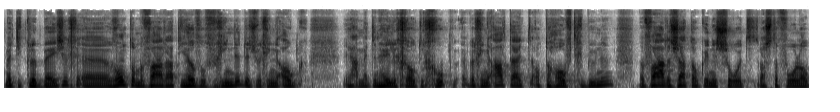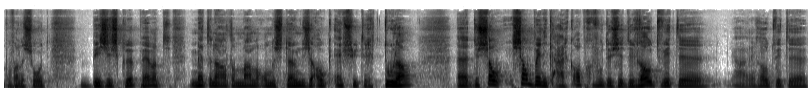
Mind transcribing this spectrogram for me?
met die club bezig. Uh, rondom mijn vader had hij heel veel vrienden. Dus we gingen ook ja, met een hele grote groep. We gingen altijd op de hoofdtribune. Mijn vader zat ook in een soort, het was de voorloper van een soort businessclub. Hè, want met een aantal mannen ondersteunden ze ook FC Utrecht toen al. dus zo, zo ben ik eigenlijk opgevoed. Dus het rood-witte ja, rood-witte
